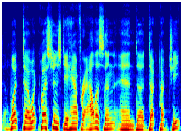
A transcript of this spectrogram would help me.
what uh, what questions do you have for Allison and uh, Duck Duck Jeep?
